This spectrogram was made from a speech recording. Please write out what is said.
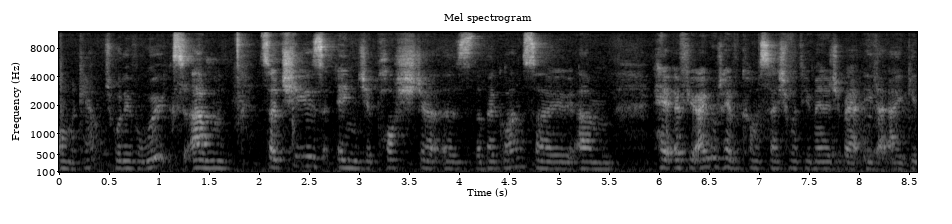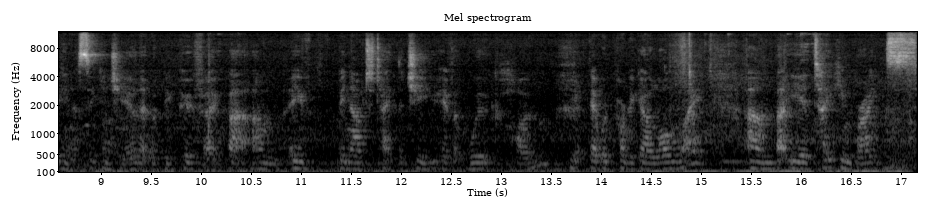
on the couch, whatever works. Um, so chairs and your posture is the big one. So um, if you're able to have a conversation with your manager about either a getting a second chair, that would be perfect. But um, being able to take the chair you have at work home, yep. that would probably go a long way. Um, but yeah, taking breaks.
